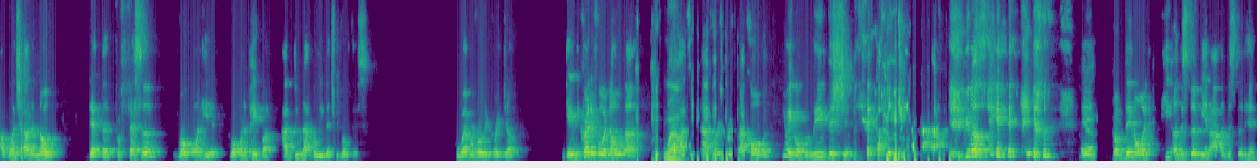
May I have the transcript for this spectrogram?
I want y'all to know that the professor wrote on here, wrote on the paper, I do not believe that you wrote this. Whoever wrote it, great job. Gave me credit for it in the whole nine. Wow. I, first person I called was, you ain't gonna believe this shit. you know what I'm saying? Yeah. and from then on, he understood me and I understood him.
